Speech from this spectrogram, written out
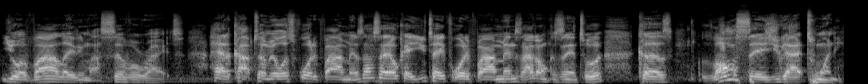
you are violating my civil rights. I had a cop tell me, oh, it's 45 minutes. I say, okay, you take 45 minutes. I don't consent to it because law says you got 20.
